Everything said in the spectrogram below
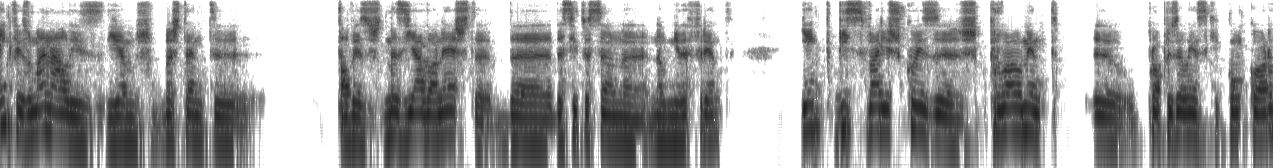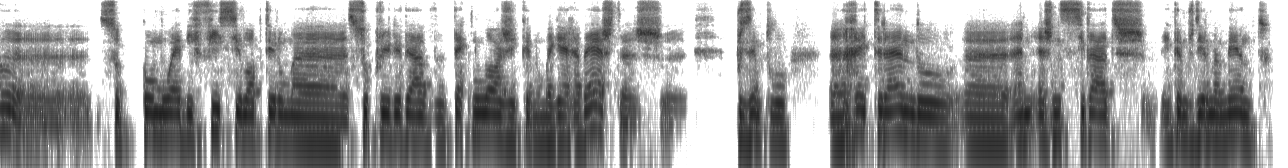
em que fez uma análise, digamos, bastante, talvez demasiado honesta da, da situação na, na linha da frente, em que disse várias coisas que provavelmente uh, o próprio Zelensky concorda uh, sobre como é difícil obter uma superioridade tecnológica numa guerra destas, uh, por exemplo, reiterando as necessidades em termos de armamento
